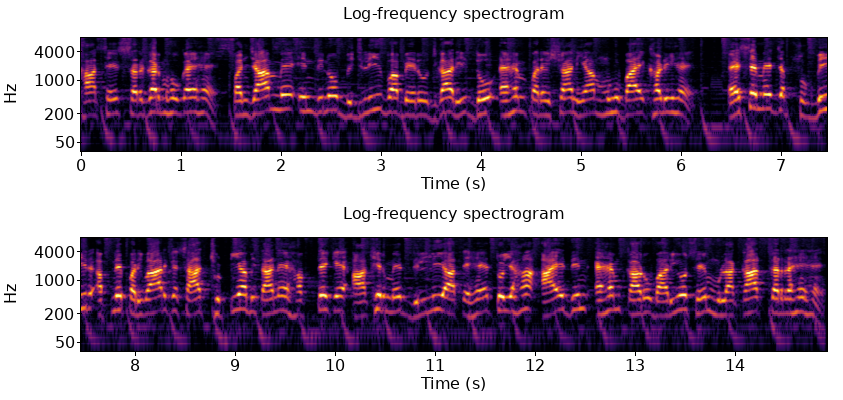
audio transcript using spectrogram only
खासे सरगर्म हो गए हैं। पंजाब में इन दिनों बिजली व बेरोजगारी दो अहम परेशानियाँ मुँह बाय खड़ी हैं। ऐसे में जब सुखबीर अपने परिवार के साथ छुट्टियाँ बिताने हफ़्ते के आखिर में दिल्ली आते हैं तो यहाँ आए दिन अहम कारोबारियों से मुलाकात कर रहे हैं।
